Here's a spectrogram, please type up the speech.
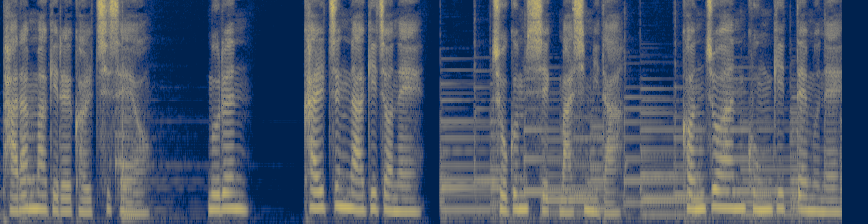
바람막이를 걸치세요. 물은 갈증 나기 전에 조금씩 마십니다. 건조한 공기 때문에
